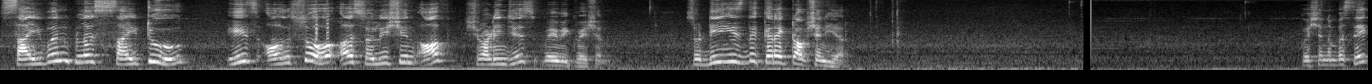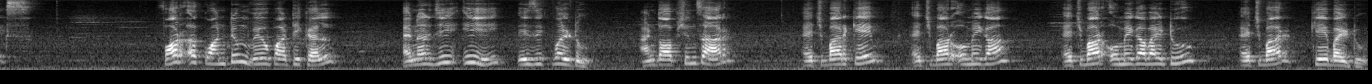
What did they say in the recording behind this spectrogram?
psi 1 plus psi 2 is also a solution of Schrodinger's wave equation. So D is the correct option here. Question number 6. For a quantum wave particle, energy E is equal to and the options are h bar k, h bar omega, h bar omega by 2, h bar k by 2.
